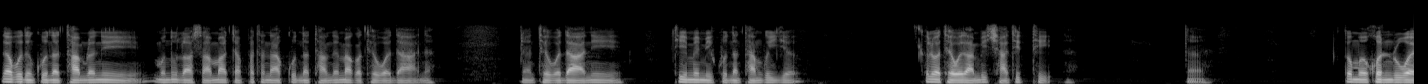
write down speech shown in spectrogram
แล้วพูดถึงคุณธรรมแล้วนี่มนุษย์เราสามารถจะพัฒนาคุณธรรมได้มากกว่าเทวดานะเทวดานี่ที่ไม่มีคุณธรรมก็เยอะก็เรียกว่าเทวดามิจฉาทิฏฐินะก็เมื่อคนรวย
